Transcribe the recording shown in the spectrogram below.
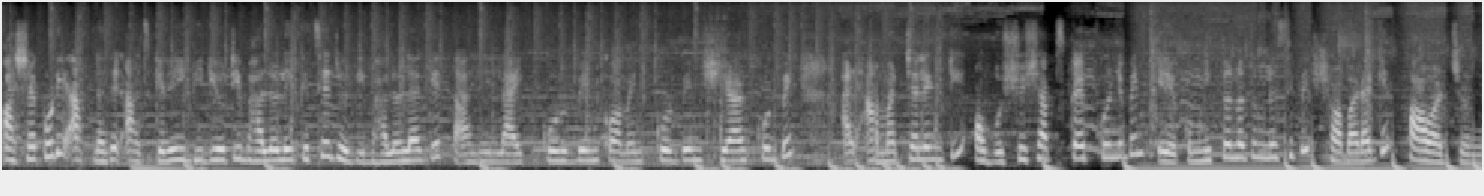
আশা করি আপনাদের আজকের এই ভিডিওটি ভালো লেগেছে। যদি ভালো লাগে, তাহলে লাইক করবেন কমেন্ট করবেন শেয়ার করবেন। আর আমার চ্যানেলটি অবশ্যই সাবস্ক্রাইব করে নেবেন। এরকম নিত্য নতুন রেসিপি সবার আগে পাওয়ার জন্য।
